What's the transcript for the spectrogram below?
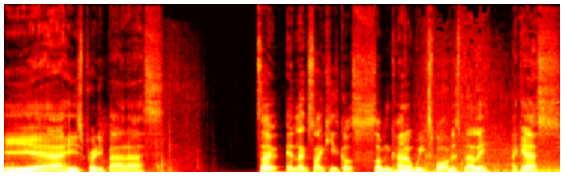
Yeah, he's pretty badass. So, it looks like he's got some kind of weak spot on his belly, I guess.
